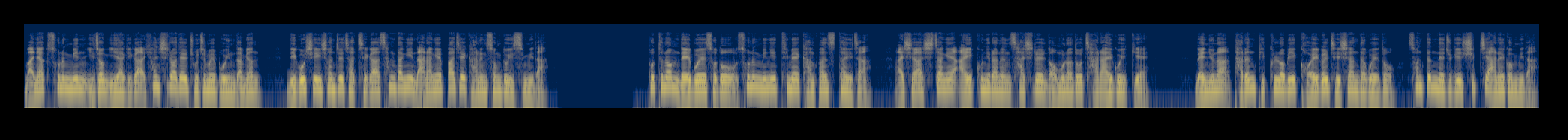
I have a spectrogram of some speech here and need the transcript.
만약 손흥민 이적 이야기가 현실화될 조짐을 보인다면 니고시에이션즈 자체가 상당히 난항에 빠질 가능성도 있습니다. 토트넘 내부에서도 손흥민이 팀의 간판 스타이자 아시아 시장의 아이콘이라는 사실을 너무나도 잘 알고 있기에 메뉴나 다른 빅클럽이 거액을 제시한다고 해도 선뜻 내주기 쉽지 않을 겁니다.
